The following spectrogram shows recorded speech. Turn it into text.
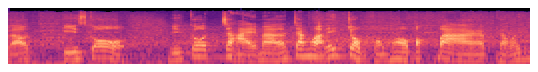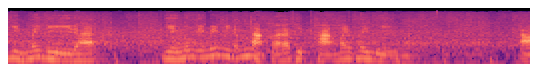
แล้วอีสโก้อีสโก้จ่ายมาแล้วจังหวะได้จบของพอป็อกบาครับแต่ว่ายิงไม่ดีนะฮะยิงลูกนี้ไม่มีน้ำหนักแล้วทิศทางไม่ค่อยดีครับ เอา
